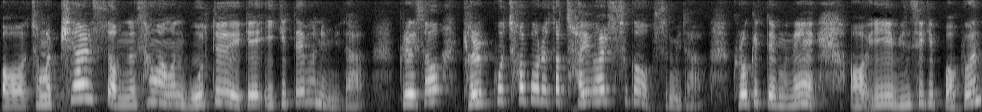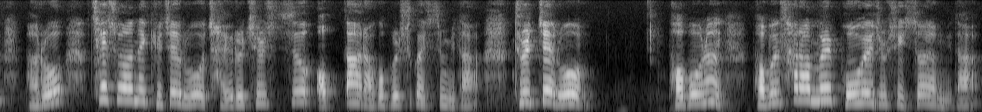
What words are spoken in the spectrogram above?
어, 정말 피할 수 없는 상황은 모두에게 있기 때문입니다. 그래서 결코 처벌에서 자유할 수가 없습니다. 그렇기 때문에 어, 이 민식이법은 바로 최소한의 규제로 자유를 줄 수 없다라고 볼 수가 있습니다. 둘째로 법원은 법은 사람을 보호해 줄 수 있어야 합니다.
